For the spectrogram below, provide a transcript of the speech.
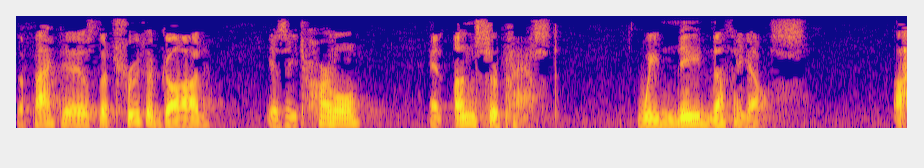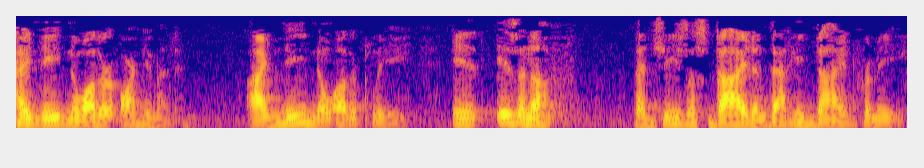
The fact is, the truth of God is eternal and unsurpassed. We need nothing else. I need no other argument. I need no other plea. It is enough that Jesus died and that he died for me,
